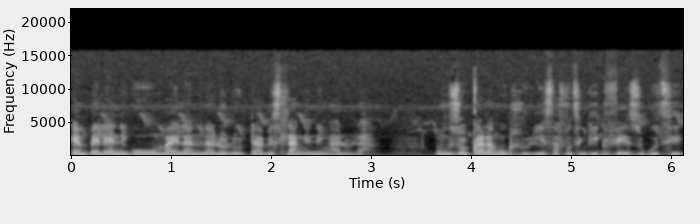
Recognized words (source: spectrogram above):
Empeleni kumayelana nalolu daba esihlangene ngalo la. Ngizoqala ngokudlulisa futhi ngikuveze ukuthi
